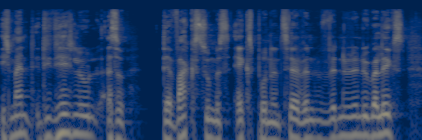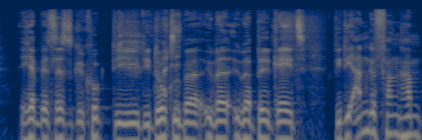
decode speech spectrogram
ich meine, die Technologie, also der Wachstum ist exponentiell. Wenn, wenn, du- wenn du überlegst, ich habe jetzt letztens geguckt, die, die Doku über, über, über Bill Gates, wie die angefangen haben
